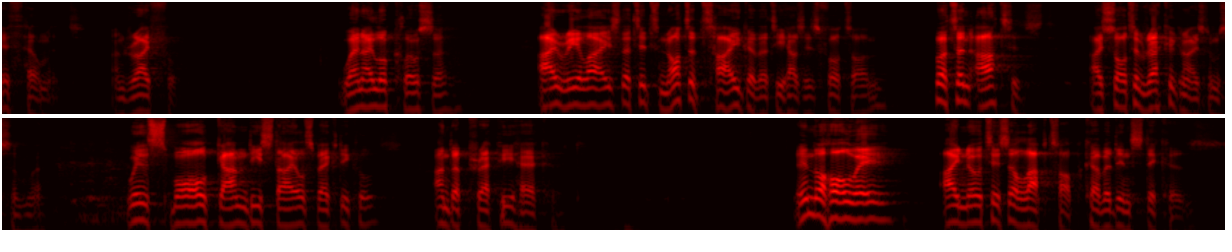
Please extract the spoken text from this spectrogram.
pith helmet and rifle. When I look closer, I realize that it's not a tiger that he has his foot on, but an artist I sort of recognize from somewhere, with small Gandhi style spectacles and a preppy haircut. In the hallway, I notice a laptop covered in stickers.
